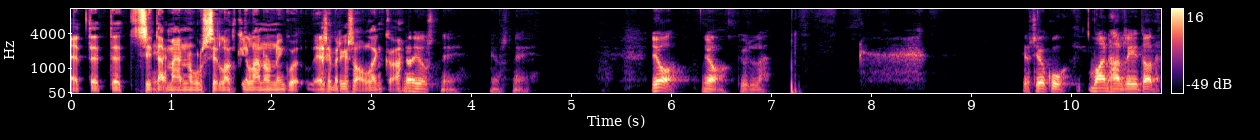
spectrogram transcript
Et, et, et sitä ja. mä en ollut silloin kilannut niin kuin esimerkiksi ollenkaan. No just niin, just niin. Joo, joo, kyllä. Jos joku vanhan liiton,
